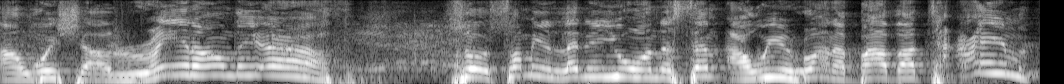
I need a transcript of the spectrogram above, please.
and we shall reign on the earth? So something letting you understand, are we run about that time?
